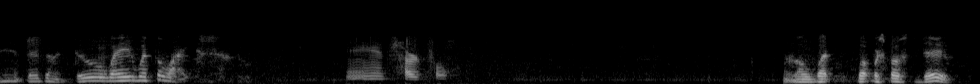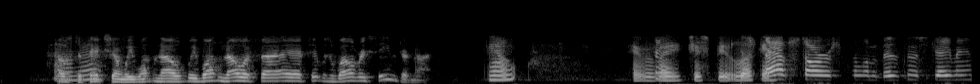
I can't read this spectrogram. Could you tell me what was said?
Yeah, they're gonna do away with the likes. Yeah, it's hurtful. I don't know what what we're supposed to do. Post a picture, and we won't know. We won't know if uh, if it was well received or not. No. Everybody just be looking. Staff Star still in business, J-Man?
